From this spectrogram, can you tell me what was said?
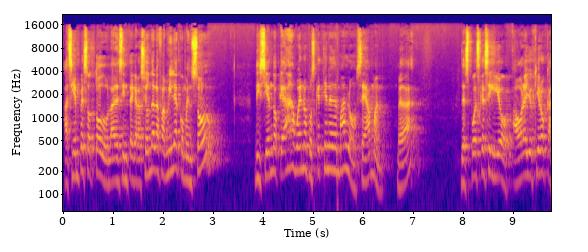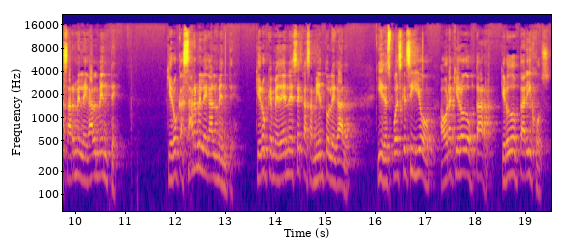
Así empezó todo. La desintegración de la familia comenzó diciendo que, ah, bueno, pues ¿qué tiene de malo? Se aman, ¿verdad? Después, ¿qué siguió? Ahora yo quiero casarme legalmente. Quiero casarme legalmente. Quiero que me den ese casamiento legal. Y después, ¿qué siguió? Ahora quiero adoptar. Quiero adoptar hijos.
